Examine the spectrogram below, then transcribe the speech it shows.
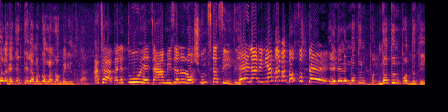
গলা খাইতেন তাহলে আমার গলার রক বেরিয়ে যেত না। আচ্ছা তাহলে তুই এই যে আমি যেন রস শুনছিস তুই এই লাড়ি নিয়ে যা আমার দস্তস্তে এইটা হলো নতুন নতুন পদ্ধতি।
